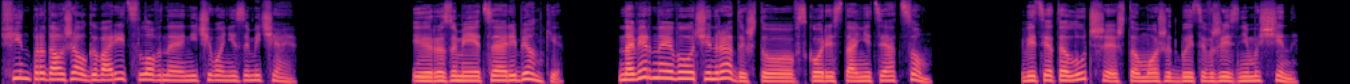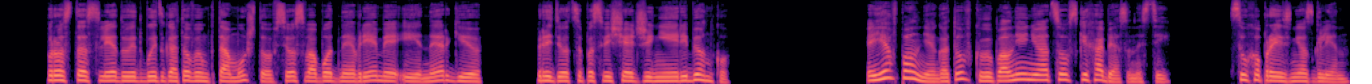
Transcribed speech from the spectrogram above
Финн продолжал говорить, словно ничего не замечая. И, разумеется, о ребенке. Наверное, вы очень рады, что вскоре станете отцом. Ведь это лучшее, что может быть в жизни мужчины. Просто следует быть готовым к тому, что все свободное время и энергию придется посвящать жене и ребенку. Я вполне готов к выполнению отцовских обязанностей, сухо произнес Глен.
